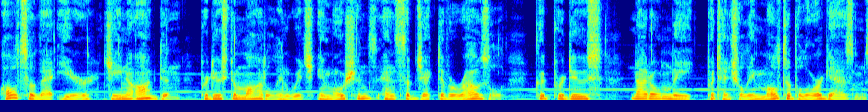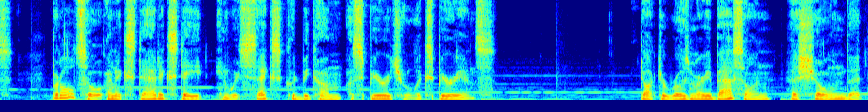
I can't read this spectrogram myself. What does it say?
Also that year, Gina Ogden produced a model in which emotions and subjective arousal could produce not only potentially multiple orgasms, but also an ecstatic state in which sex could become a spiritual experience. Dr. Rosemary Basson has shown that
